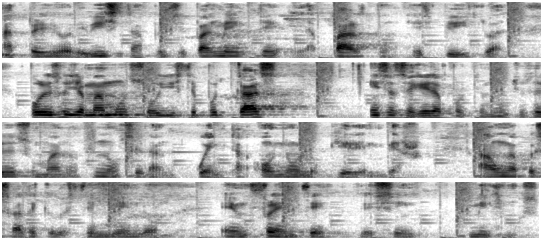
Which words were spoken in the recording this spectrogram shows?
ha perdido de vista principalmente la parte espiritual. Por eso llamamos hoy este podcast esa ceguera porque muchos seres humanos no se dan cuenta o no lo quieren ver, aun a pesar de que lo estén viendo enfrente de sí mismos.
